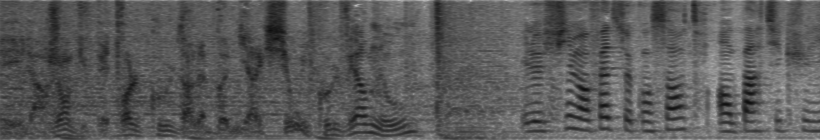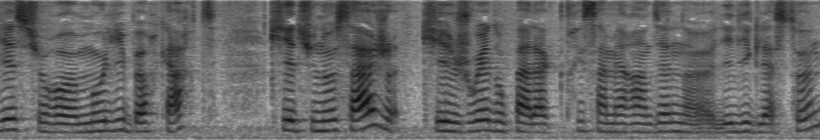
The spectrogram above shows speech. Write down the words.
et l'argent du pétrole coule dans la bonne direction, il coule vers nous. Et le film en fait se concentre en particulier sur euh, Molly Burkhart, qui est une osage, qui est jouée donc par l'actrice amérindienne euh, Lily Gladstone.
